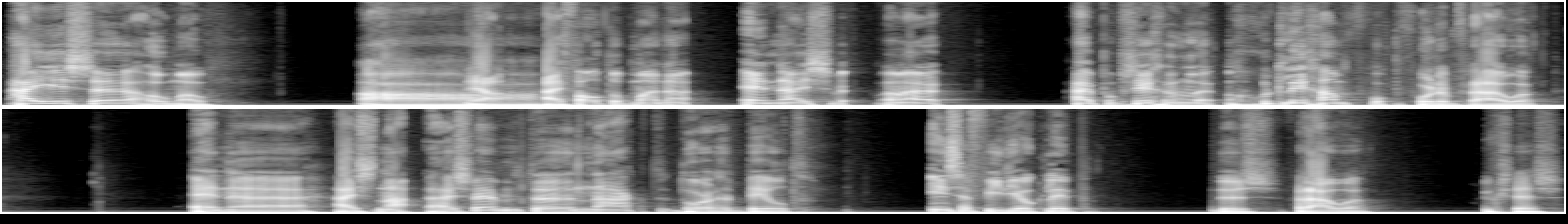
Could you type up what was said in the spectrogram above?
Hij is eh, homo. Ah. Ja, hij valt op mannen. En hij, is, maar hij heeft op zich een, goed lichaam voor, voor de vrouwen. En eh, hij, hij zwemt naakt door het beeld in zijn videoclip. Dus vrouwen, succes.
